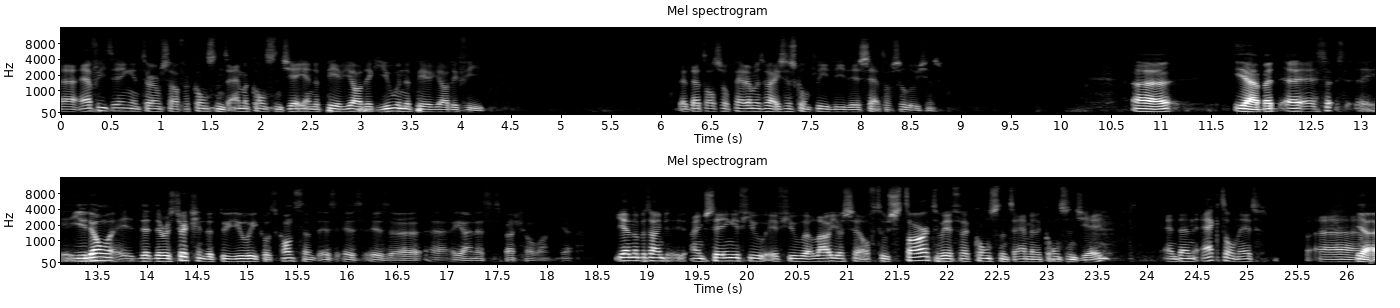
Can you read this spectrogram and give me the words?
uh, everything in terms of a constant M, a constant J, and a periodic U and a periodic V. That, that also parameterizes completely this set of solutions. Uh, yeah, but uh, so, so, you don't. The, the restriction that to u equals constant is is is a uh, yeah, and it's a special one. Yeah. Yeah, no, but I'm I'm saying if you if you allow yourself to start with a constant m and a constant j, and then act on it. Uh, yeah.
